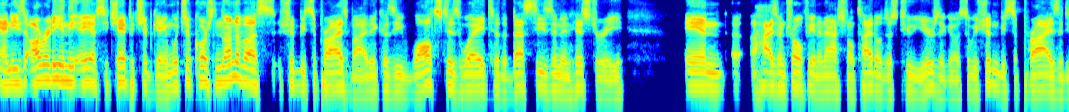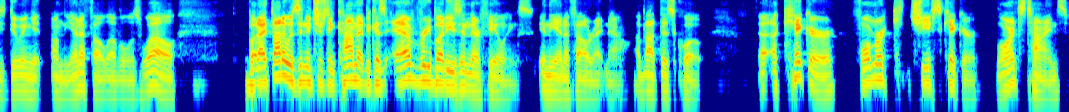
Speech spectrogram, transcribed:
And he's already in the AFC Championship game, which of course none of us should be surprised by because he waltzed his way to the best season in history and a- Heisman Trophy and a national title just two years ago. So we shouldn't be surprised that he's doing it on the NFL level as well. But I thought it was an interesting comment because everybody's in their feelings in the NFL right now about this quote. A, a kicker, former Chiefs kicker, Lawrence Tynes,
